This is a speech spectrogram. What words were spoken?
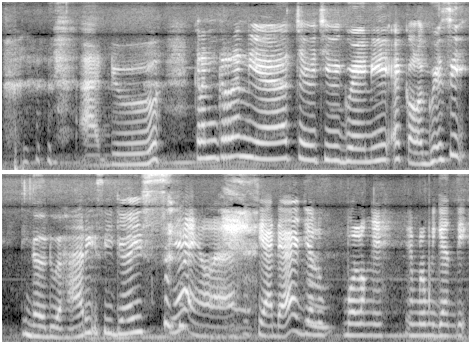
Aduh, keren-keren ya cewek-cewek gue ini. Eh kalau gue sih tinggal dua hari sih guys. Ya elah, masih ada aja lu bolongnya yang belum diganti.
